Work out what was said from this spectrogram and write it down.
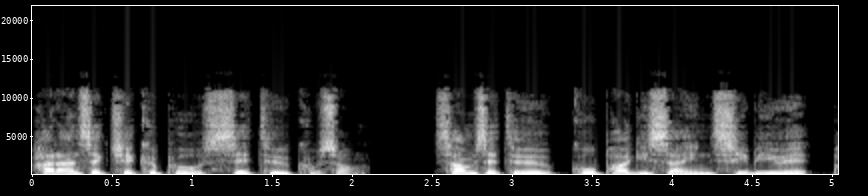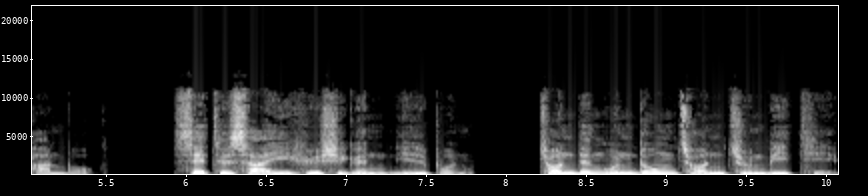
파란색 체크프 세트 구성 3세트 곱하기 사인 12회 반복 세트 사이 휴식은 1분 전등 운동 전 준비 팁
